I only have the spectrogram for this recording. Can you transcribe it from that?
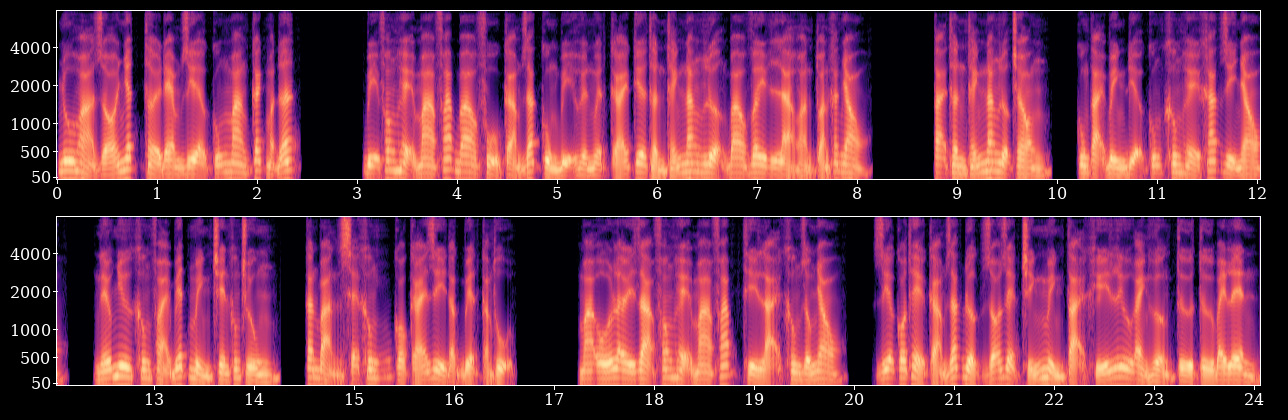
nhu hỏa gió nhất thời đem Diệp cũng mang cách mặt đất. Bị phong hệ ma pháp bao phủ cảm giác cùng bị huyền nguyệt cái kia thần thánh năng lượng bao vây là hoàn toàn khác nhau. Tại thần thánh năng lượng trong, cùng tại bình địa cũng không hề khác gì nhau, nếu như không phải biết mình trên không trung, căn bản sẽ không có cái gì đặc biệt cảm thụ. Mà ố lời giả dạ phong hệ ma pháp thì lại không giống nhau, Dĩa có thể cảm giác được rõ rệt chính mình tại khí lưu ảnh hưởng từ từ bay lên,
